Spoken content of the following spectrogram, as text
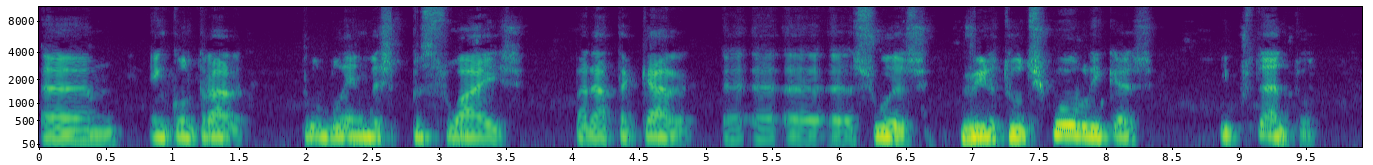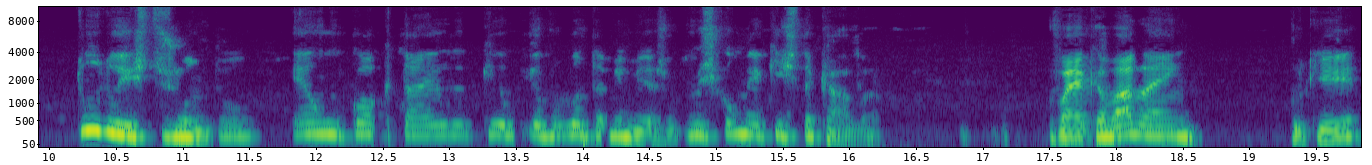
uh, encontrar problemas pessoais para atacar as suas virtudes públicas e, portanto, tudo isto junto é um cocktail que eu, eu pergunto a mim mesmo, mas como é que isto acaba? Vai acabar bem. Porquê?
